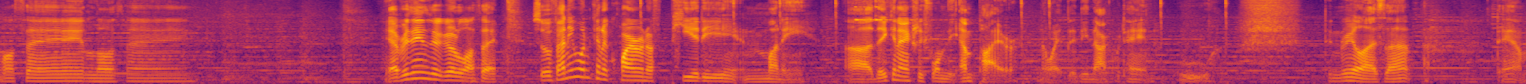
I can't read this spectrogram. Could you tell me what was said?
Lothae, Lothae... Yeah, everything's gonna go to Lothae. So if anyone can acquire enough piety and money, uh, they can actually form the Empire. No, wait, they need Aquitaine. Ooh. Didn't realize that. Damn.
